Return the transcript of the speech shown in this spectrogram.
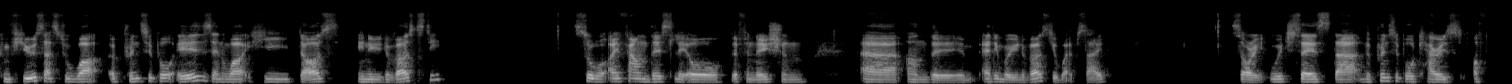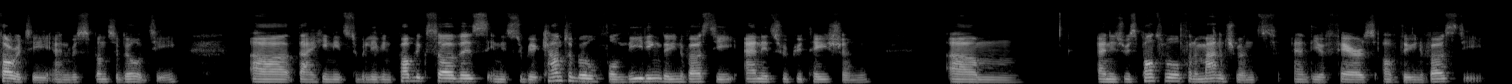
confused as to what a principal is and what he does in a university. So I found this little definition uh, on the Edinburgh University website, sorry, which says that the principal carries authority and responsibility, uh, that he needs to believe in public service, he needs to be accountable for leading the university and its reputation, um, and is responsible for the management and the affairs of the university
